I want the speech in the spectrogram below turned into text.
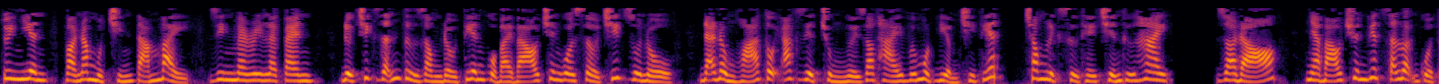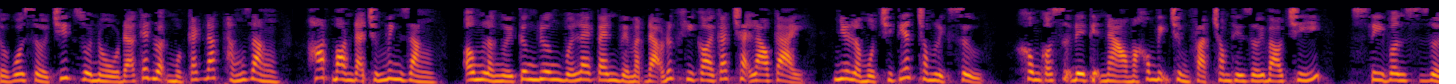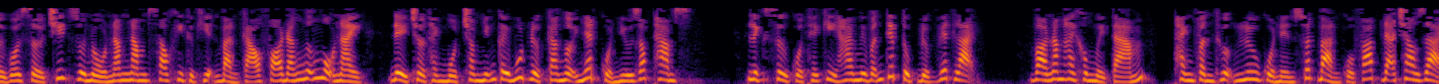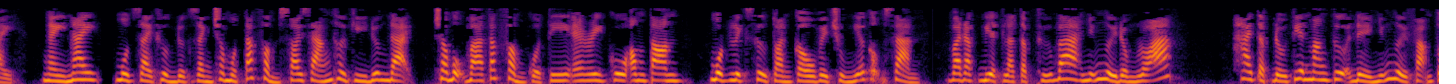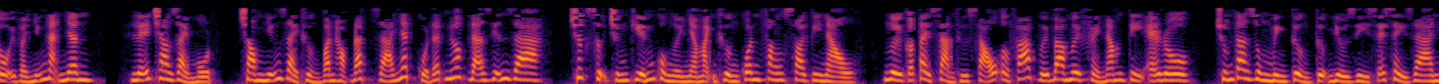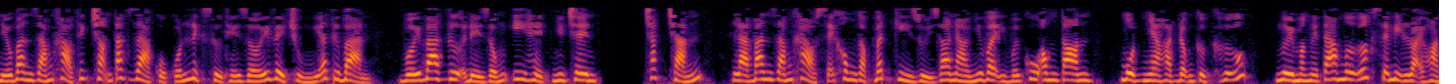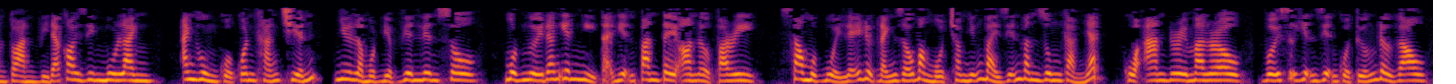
Tuy nhiên, vào năm 1987, Jean-Marie Le Pen, được trích dẫn từ dòng đầu tiên của bài báo trên Wall Street Journal, đã đồng hóa tội ác diệt chủng người Do Thái với một điểm chi tiết, trong lịch sử Thế chiến thứ hai. Do đó, nhà báo chuyên viết xã luận của tờ Wall Street Journal đã kết luận một cách đắc thắng rằng, Hotbon đã chứng minh rằng, ông là người tương đương với Le Pen về mặt đạo đức khi coi các trại lao cải, như là một chi tiết trong lịch sử. Không có sự đê tiện nào mà không bị trừng phạt trong thế giới báo chí. Stevens rời Wall Street Journal 5 năm sau khi thực hiện bản cáo phó đáng ngưỡng mộ này, để trở thành một trong những cây bút được ca ngợi nhất của New York Times. Lịch sử của thế kỷ 20 vẫn tiếp tục được viết lại. Vào năm 2018, thành phần thượng lưu của nền xuất bản của Pháp đã trao giải. Ngày nay, một giải thưởng được dành cho một tác phẩm soi sáng thời kỳ đương đại, cho bộ ba tác phẩm của Thierry Couanton, một lịch sử toàn cầu về chủ nghĩa cộng sản, và đặc biệt là tập thứ ba những người đồng lõa. Hai tập đầu tiên mang tựa để những người phạm tội và những nạn nhân. Lễ trao giải một, trong những giải thưởng văn học đắt giá nhất của đất nước đã diễn ra, Trước sự chứng kiến của người nhà mạnh thường quân Phăng Soi Pi nào, người có tài sản thứ 6 ở Pháp với 30,5 tỷ euro, chúng ta dùng mình tưởng tượng điều gì sẽ xảy ra nếu ban giám khảo thích chọn tác giả của cuốn lịch sử thế giới về chủ nghĩa tư bản, với ba tựa đề giống y hệt như trên. Chắc chắn, là ban giám khảo sẽ không gặp bất kỳ rủi ro nào như vậy với cu ông Ton, một nhà hoạt động cực hữu, người mà người ta mơ ước sẽ bị loại hoàn toàn vì đã coi Jim Mulan, anh hùng của quân kháng chiến, như là một điệp viên Liên Xô, một người đang yên nghỉ tại Điện Pantheon ở Paris, sau một buổi lễ được đánh dấu bằng một trong những bài diễn văn dung cảm nhất của Andre Malraux, với sự hiện diện của tướng De Gaulle.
